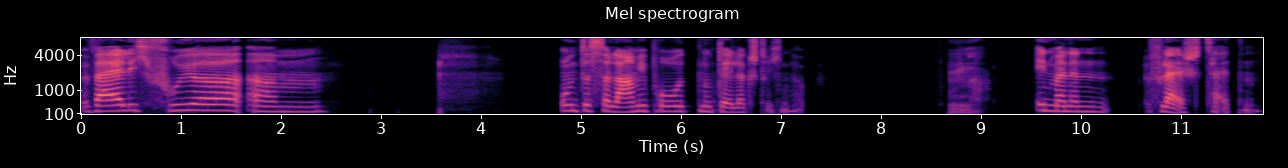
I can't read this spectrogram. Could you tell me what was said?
Weil ich früher ähm, unter Salamibrot Nutella gestrichen habe. Na. In meinen Fleischzeiten.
